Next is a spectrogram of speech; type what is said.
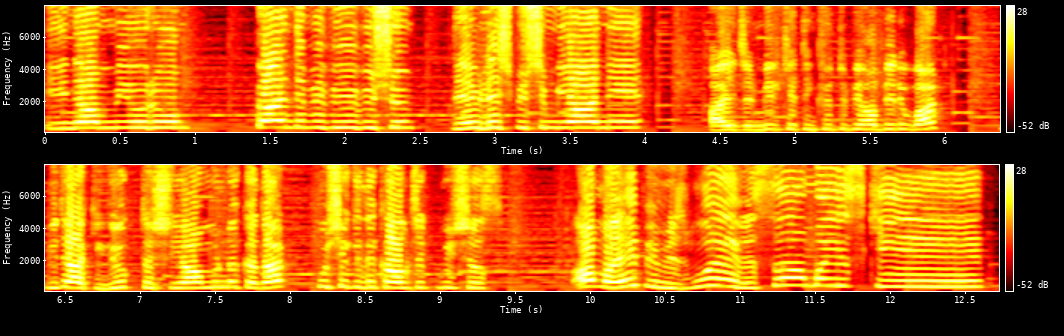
İnanmıyorum. Ben de mi büyümüşüm? Devleşmişim yani. Ayrıca Mirket'in kötü bir haberi var. Bir dahaki göktaşı yağmuruna kadar bu şekilde kalacakmışız. Ama hepimiz bu eve sığamayız ki.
